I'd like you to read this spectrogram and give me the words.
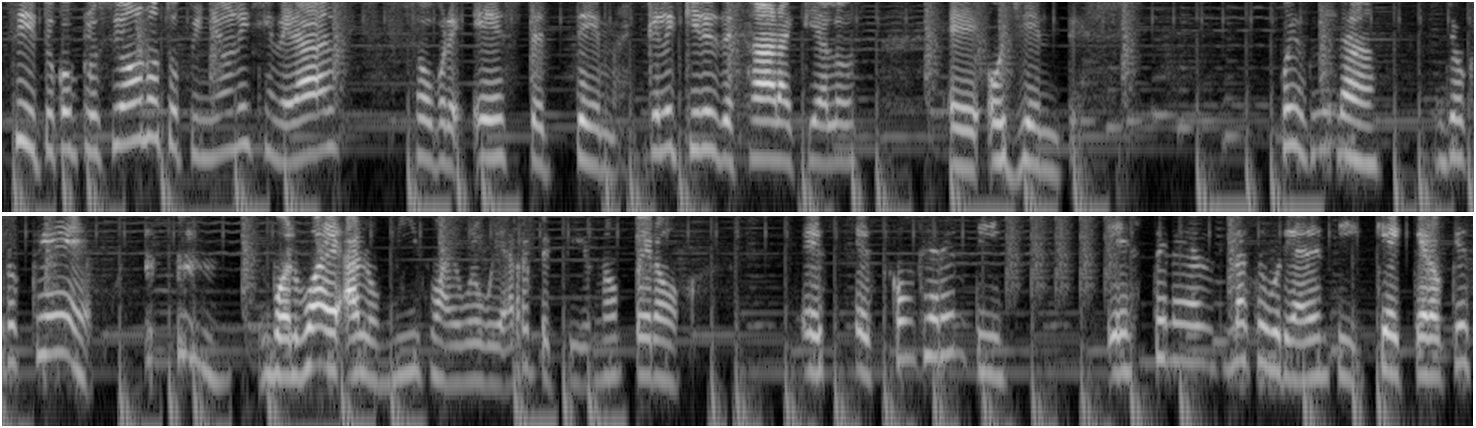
sí, tu conclusión o tu opinión en general sobre este tema. ¿Qué le quieres dejar aquí a los eh, oyentes? Pues mira, yo creo que vuelvo a, lo mismo, ahí lo voy a repetir, ¿no? Pero es, es confiar en ti, es tener la seguridad en ti, que creo que es-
